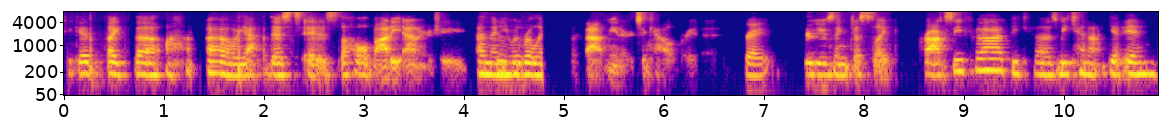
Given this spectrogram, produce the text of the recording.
to get like the oh yeah, this is the whole body energy, and then mm-hmm. you would mm-hmm. really the fat meter to calibrate it. Right. We're using just like proxy for that because we cannot get in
